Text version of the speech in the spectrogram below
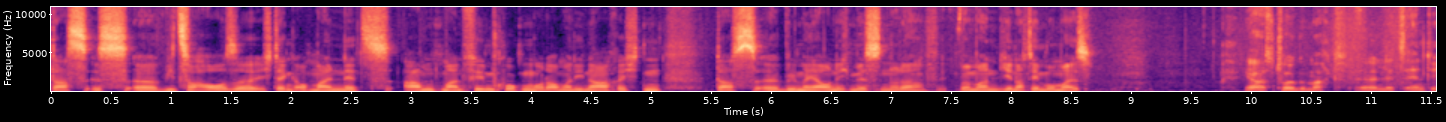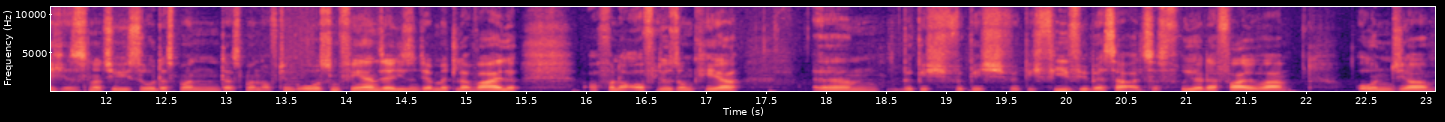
das ist äh, wie zu Hause. Ich denke auch mal ein Netz, Abend mal einen Film gucken oder auch mal die Nachrichten das äh, will man ja auch nicht missen, oder? Wenn man, je nachdem, wo man ist. Ja, ist toll gemacht. Äh, letztendlich ist es natürlich so, dass man, dass man auf den großen Fernseher, die sind ja mittlerweile auch von der Auflösung her ähm, wirklich, wirklich, wirklich viel, viel besser, als das früher der Fall war. Und ja,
